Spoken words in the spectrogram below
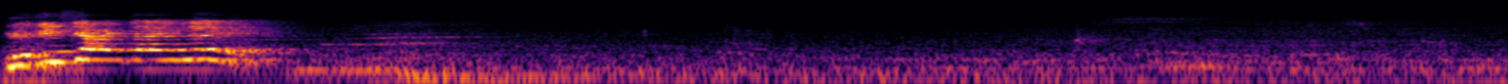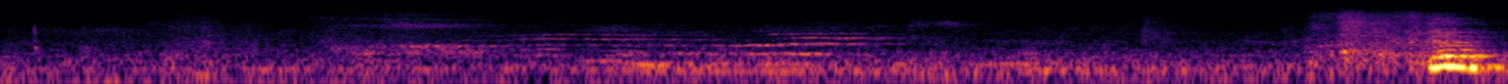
Cái dây đây đi. Hưng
